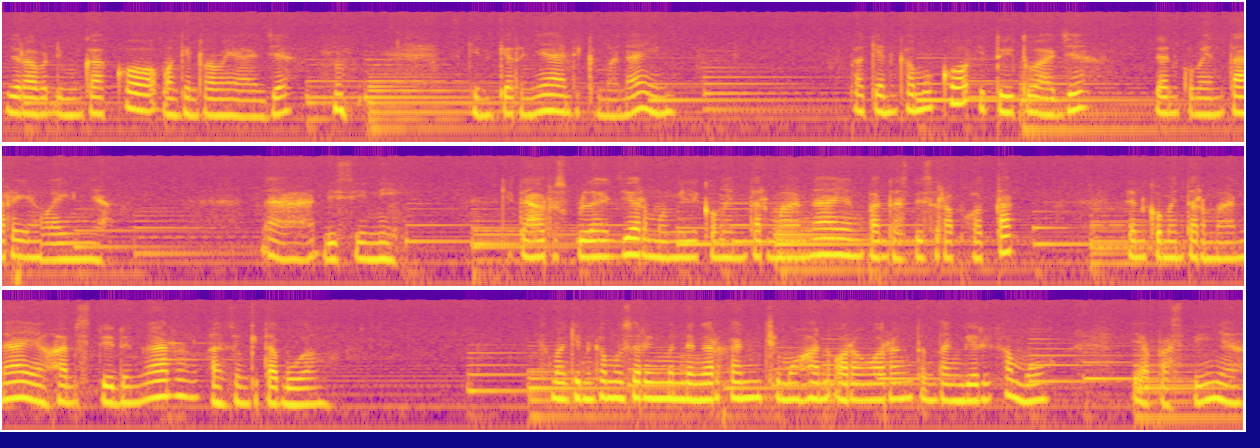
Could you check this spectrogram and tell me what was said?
Jerawat di muka kok makin ramai aja? Skincare-nya dikemanain? Pakaian kamu kok itu-itu aja? Dan komentar yang lainnya. Nah, di sini kita harus belajar memilih komentar mana yang pantas diserap otak dan komentar mana yang habis didengar langsung kita buang. Semakin kamu sering mendengarkan cemohan orang-orang tentang diri kamu, ya pastinya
